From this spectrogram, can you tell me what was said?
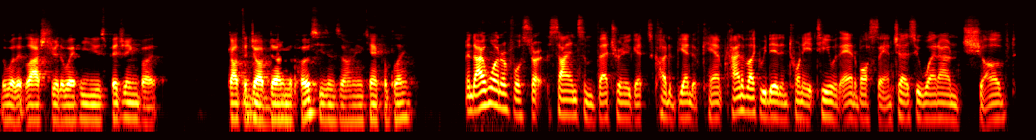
the way that last year the way he used pitching, but got the job done in the postseason. So I mean, you can't complain. And I wonder if we'll start sign some veteran who gets cut at the end of camp, kind of like we did in 2018 with Anibal Sanchez, who went out and shoved.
